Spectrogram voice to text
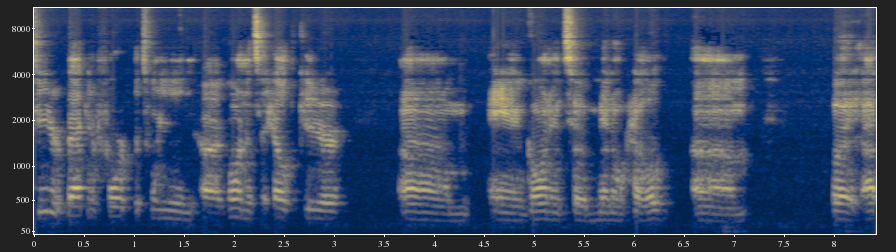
teetered back and forth between uh, going into healthcare um, and going into mental health. Um, but I,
